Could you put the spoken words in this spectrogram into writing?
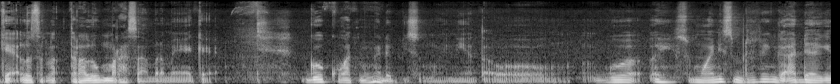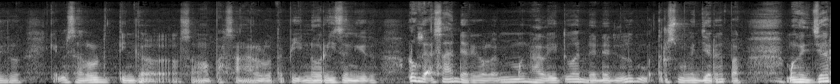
Kayak lo terlalu merasa bermain kayak gue kuat menghadapi semua ini atau gue eh semua ini sebenarnya nggak ada gitu loh. Kayak misal lo ditinggal sama pasangan lo tapi no reason gitu lo nggak sadar kalau memang hal itu ada dan lo terus mengejar apa? Mengejar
